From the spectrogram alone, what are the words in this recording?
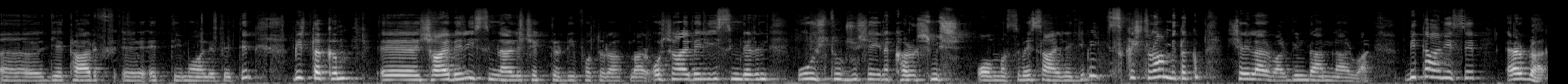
e, diye tarif e, ettiği muhalefetin bir takım e, şaibeli isimlerle çektirdiği fotoğraflar, o şaibeli isimlerin uyuşturucu şeyine karışmış olması vesaire gibi sıkıştıran bir takım şeyler var, gündemler var. Bir tanesi Erdoğan.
